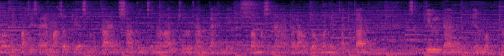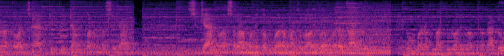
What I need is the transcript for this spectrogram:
Motivasi saya masuk di SMKN 1 Jenangan jurusan teknik pemesinan adalah untuk meningkatkan skill dan ilmu pengetahuan saya di bidang permesinan. Sekian, wassalamualaikum warahmatullahi wabarakatuh. Assalamualaikum warahmatullahi wabarakatuh.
